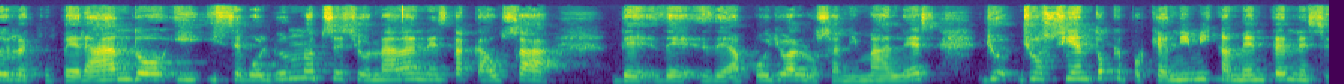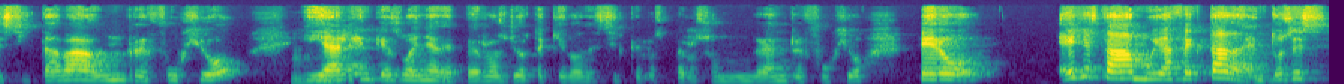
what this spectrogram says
y recuperando, y, y se volvió una obsesionada en esta causa de, de- de apoyo a los animales. Yo, yo siento que porque anímicamente necesitaba un refugio, y alguien que es dueña de perros, yo te quiero decir que los perros son un gran refugio, pero ella estaba muy afectada. Entonces,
